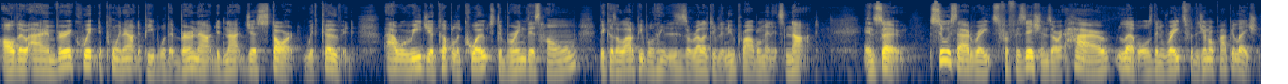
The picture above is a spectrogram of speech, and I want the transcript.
Although I am very quick to point out to people that burnout did not just start with COVID. I will read you a couple of quotes to bring this home because a lot of people think that this is a relatively new problem and it's not. And so, suicide rates for physicians are at higher levels than rates for the general population.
